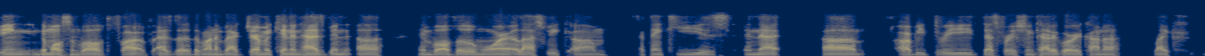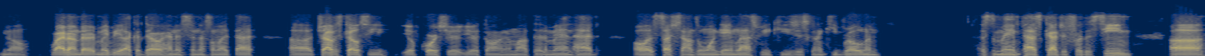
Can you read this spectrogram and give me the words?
being the most involved for, as the, the running back. Jerick McKinnon has been uh, involved a little more last week. Um, I think he is in that uh, um, RB three desperation category, kind of like you know right under maybe like a Darrell Henderson or something like that. Uh, Travis Kelce, of course, you're you're throwing him out there. The man had all his touchdowns in one game last week. He's just going to keep rolling as the main pass catcher for this team. Uh,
